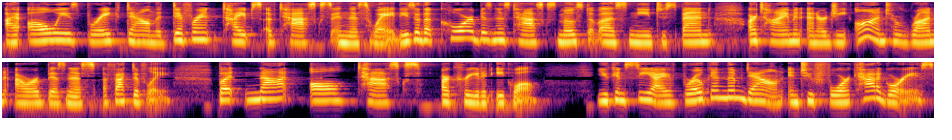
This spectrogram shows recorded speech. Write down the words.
I always break down the different types of tasks in this way. These are the core business tasks most of us need to spend our time and energy on to run our business effectively. But not all tasks are created equal you can see I've broken them down into four categories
